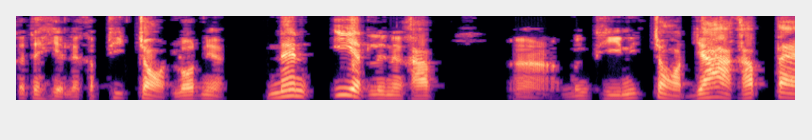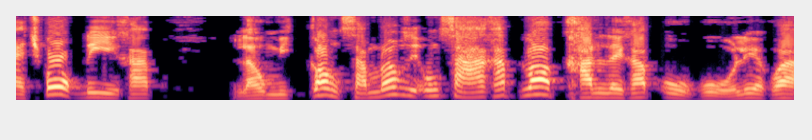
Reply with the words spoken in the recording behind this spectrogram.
ก็จะเห็นเลยครับที่จอดรถเนี่ยแน่นเอียดเลยนะครับ อ่าบางทีนี่จอดยากครับ แต่โชคดีครับ เรามีกล้อง360องศาครับ รอบคันเลยครับ โอ้โห เรียกว่า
